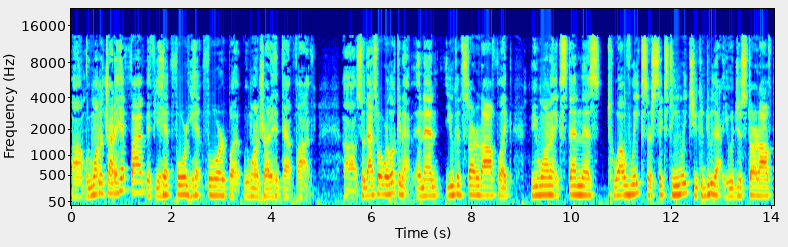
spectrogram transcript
Um, we want to try to hit five. If you hit four, you hit four, but we want to try to hit that five. Uh, so that's what we're looking at. And then you could start it off like if you want to extend this 12 weeks or 16 weeks, you can do that. You would just start off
